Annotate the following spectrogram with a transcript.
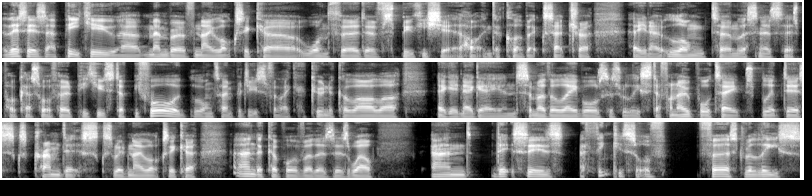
This is a PQ uh, member of Nihiloxica, one third of Spooky Shit, Hot in the Club, etc. Uh, you know, long term listeners to this podcast will have heard PQ stuff before. Long time producer for like Hakuna Kulala, Nyege Nyege, and some other labels. Has released stuff on Opal tapes, Blip discs, Cram discs with Nihiloxica, and a couple of others as well. And this is, I think, his sort of first release.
